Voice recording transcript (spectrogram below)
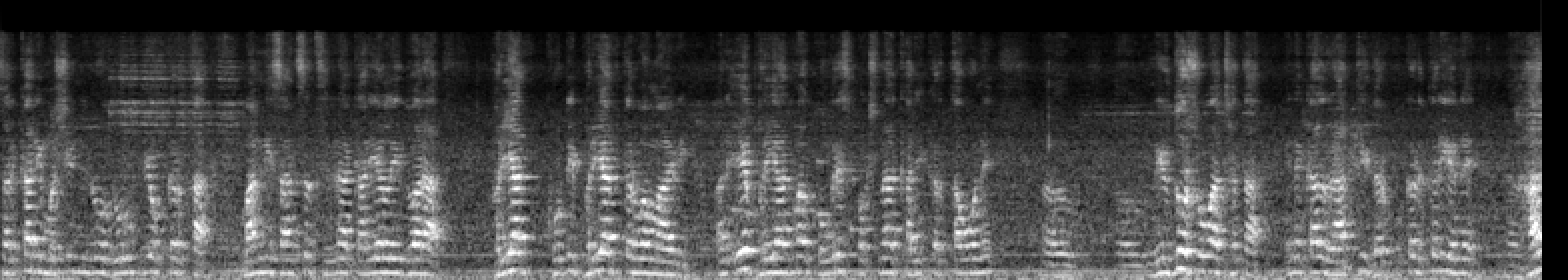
સરકારી મશીનરીનો દુરુપયોગ કરતા માનની સાંસદ શ્રીના કાર્યાલય દ્વારા ફરિયાદ, ખોટી ફરિયાદ કરવામાં આવી અને એ ફરિયાદમાં કોંગ્રેસ પક્ષના કાર્યકર્તાઓને નિર્દોષ હોવા છતાં એને કાલ રાતથી ધરપકડ કરી અને હાર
